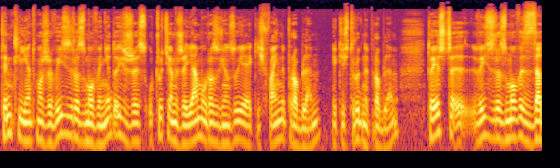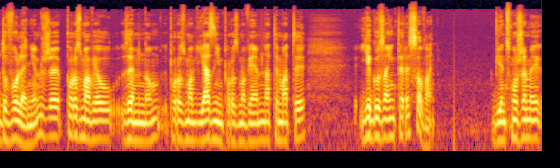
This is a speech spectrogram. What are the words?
Ten klient może wyjść z rozmowy nie dość, że z uczuciem, że ja mu rozwiązuję jakiś fajny problem, jakiś trudny problem, to jeszcze wyjść z rozmowy z zadowoleniem, że porozmawiał ze mną, ja z nim porozmawiałem na tematy jego zainteresowań. Więc możemy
